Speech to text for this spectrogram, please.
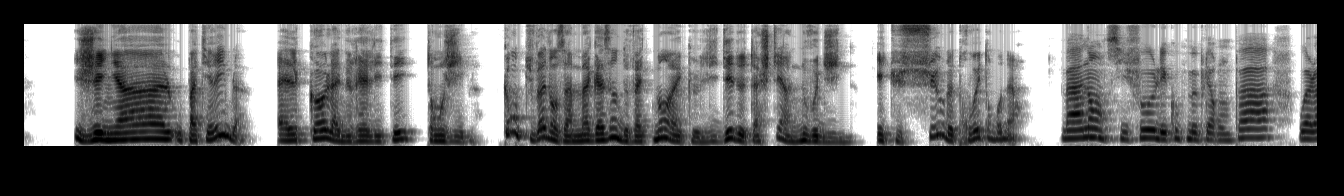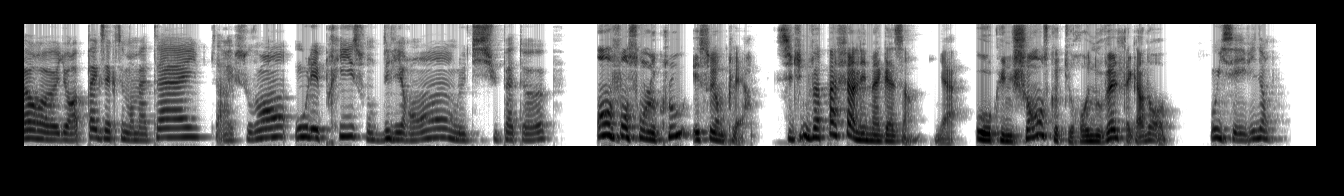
Génial ou pas terrible, elle colle à une réalité tangible. Quand tu vas dans un magasin de vêtements avec l'idée de t'acheter un nouveau jean, es-tu sûr de trouver ton bonheur? Bah non, s'il faut, les coupes me plairont pas, ou alors il euh, y aura pas exactement ma taille, ça arrive souvent, ou les prix sont délirants, ou le tissu pas top. Enfonçons le clou et soyons clairs. Si tu ne vas pas faire les magasins, il n'y a aucune chance que tu renouvelles ta garde-robe. Oui, c'est évident.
